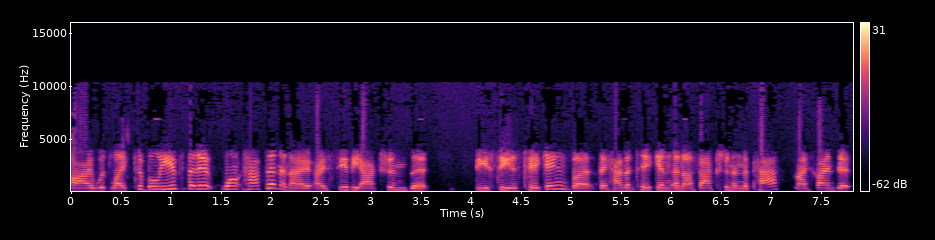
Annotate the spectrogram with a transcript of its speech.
I would like to believe that it won't happen, and I, I see the action that DC is taking, but they haven't taken enough action in the past, and I find it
